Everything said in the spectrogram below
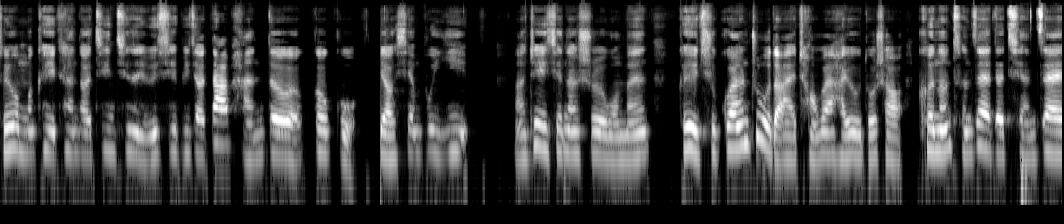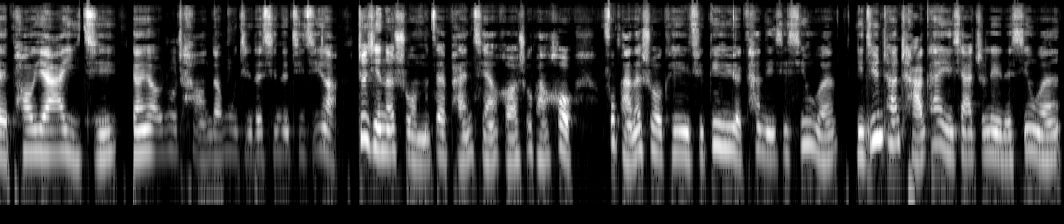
所以我们可以看到，近期呢有一些比较大盘的个股表现不一。啊，这些呢是我们可以去关注的。哎，场外还有多少可能存在的潜在抛压，以及将要入场的募集的新的基金啊，这些呢是我们在盘前和收盘后复盘的时候可以去订阅看的一些新闻。你经常查看一下之类的新闻，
